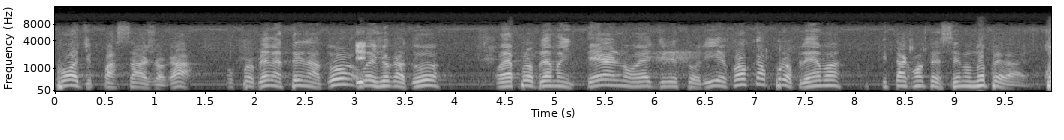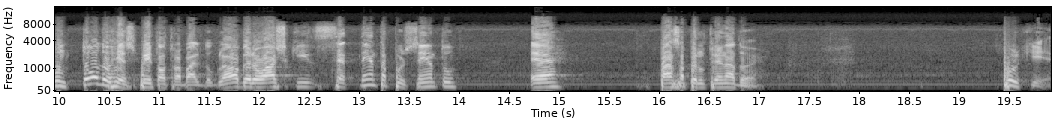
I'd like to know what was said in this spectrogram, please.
pode passar a jogar? O problema é treinador ou é jogador? Ou é problema interno ou é diretoria? Qual que é o problema que está acontecendo no operário? Com todo o respeito ao trabalho do Glauber, eu acho que 70% é passa pelo treinador. Por quê?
